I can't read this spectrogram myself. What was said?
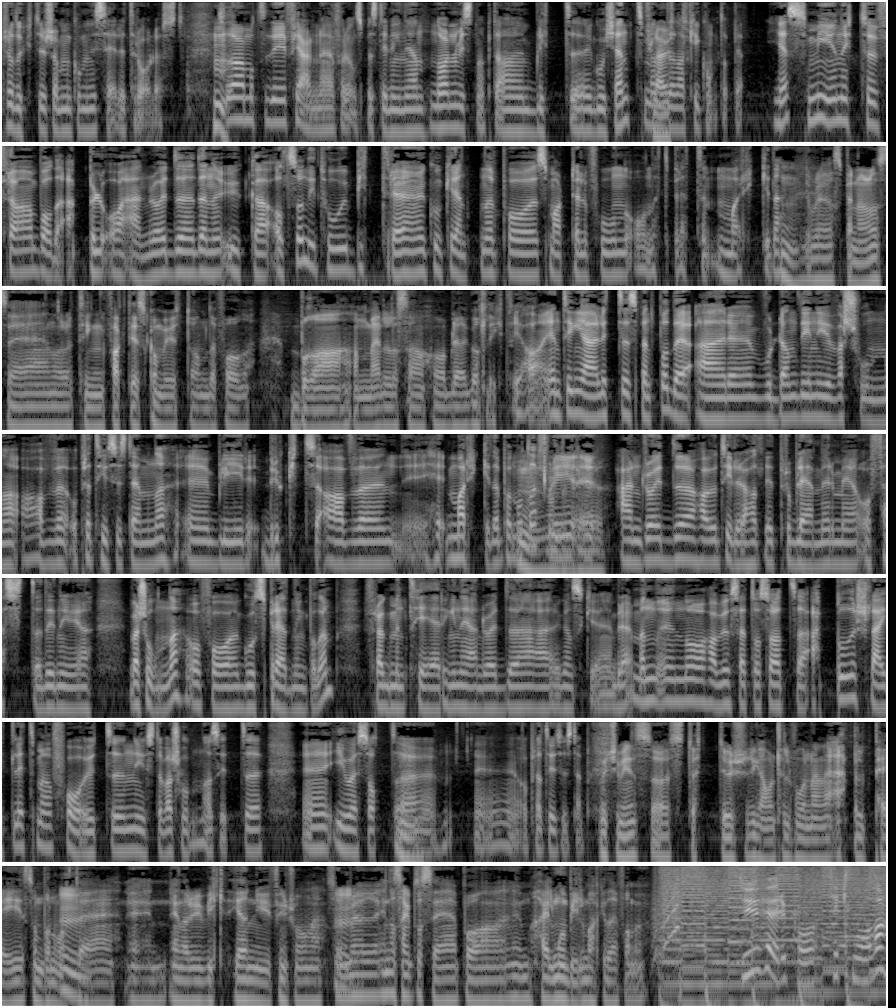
produkter som kommuniserer trådløst. Hmm. Så da måtte de fjerne forhåndsbestillingen igjen. Nå har den visstnok blitt godkjent, men Flaut. den har ikke kommet opp igjen. Yes, mye nytt fra både Apple og Android denne uka, altså. De to bitre konkurrentene på smarttelefon- og nettbrettmarkedet. Mm, det blir spennende å se når ting faktisk kommer ut, om det får bra anmeldelser og blir godt likt. Ja, en ting jeg er litt spent på, det er eh, hvordan de nye versjonene av operativsystemene eh, blir brukt av eh, markedet, på en måte. Mm, Fordi Android har jo tidligere hatt litt problemer med å feste de nye versjonene og få god spredning på dem. Fragmenteringen i Android eh, er ganske bred. Men eh, nå har vi jo sett også at eh, Apple sleit litt med å få ut den nyeste versjonen av sitt IOS 8 Mm. operativsystem. Og ikke minst så støtter jo ikke de gamle telefonene Apple Pay, som på en måte er en, av de viktigere nye funksjonene. Så det Mm. blir interessant å se på hele mobilmarkedet framover. Du hører på Teknova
